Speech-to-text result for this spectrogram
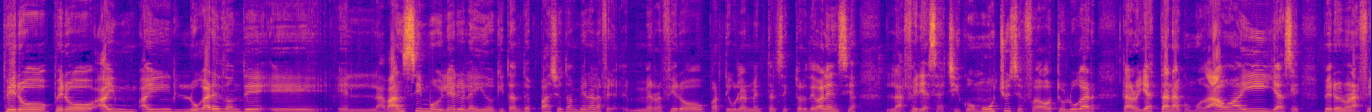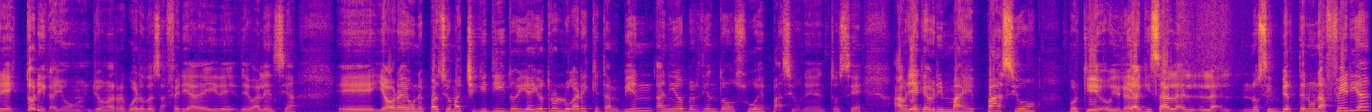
Pero, pero hay, hay lugares donde eh, el avance inmobiliario le ha ido quitando espacio también a la feria. Me refiero particularmente al sector de Valencia. La feria se achicó mucho y se fue a otro lugar. Claro, ya están acomodados ahí, ya se, pero era una feria histórica. Yo, yo me recuerdo de esa feria de ahí de, de Valencia. eh, y ahora es un espacio más chiquitito y hay otros lugares que también han ido perdiendo su espacio. Entonces, habría que abrir más espacio porque hoy Mira. día quizás no se invierte en una feria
